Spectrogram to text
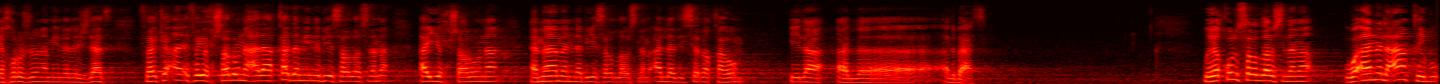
يخرجون من الأجداث. فيحشرون على قدم النبي صلى الله عليه وسلم أي يحشرون أمام النبي صلى الله عليه وسلم الذي سبقهم إلى البعث. ويقول صلى الله عليه وسلم وأنا العاقب.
